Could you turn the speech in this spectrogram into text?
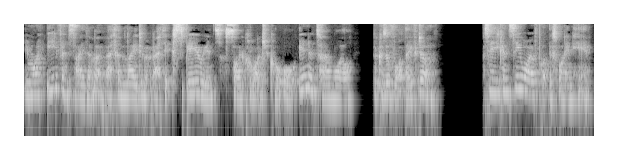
You might even say that Macbeth and Lady Macbeth experience psychological or inner turmoil because of what they've done. So you can see why I've put this one in here.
